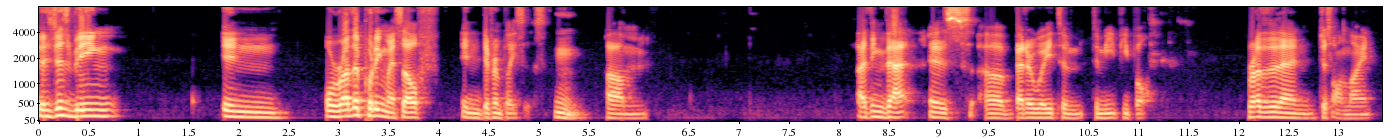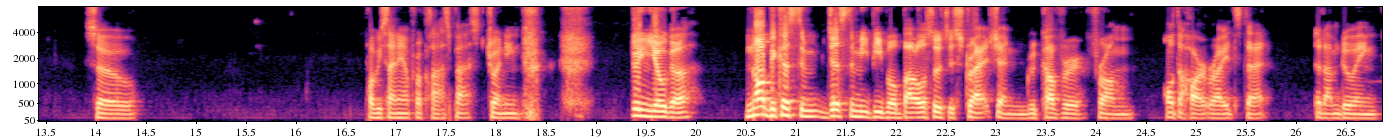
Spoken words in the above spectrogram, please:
it's just being in, or rather, putting myself in different places. Hmm. Um, I think that is a better way to to meet people, rather than just online. So, probably signing up for ClassPass, joining, doing yoga, not because to just to meet people, but also to stretch and recover from all the hard rides that that I'm doing.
